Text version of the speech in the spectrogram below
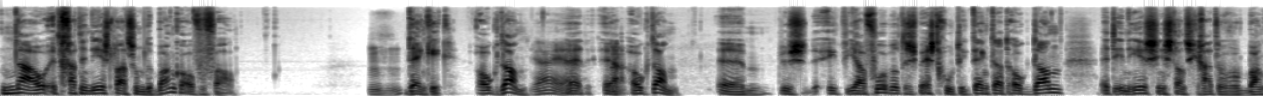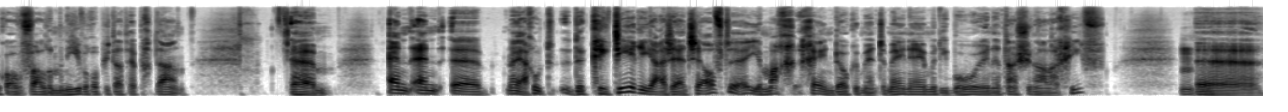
Nou, het gaat in de eerste plaats om de bankoverval. Denk ik. Ook dan. Ja, ja. Eh, ja, Ja. Ook dan. Ehm, dus ik, jouw voorbeeld is best goed. Ik denk dat ook dan het in eerste instantie gaat over een bankoverval, de manier waarop je dat hebt gedaan. Ehm, en en eh, nou ja, goed, de criteria zijn hetzelfde. hè. Je mag geen documenten meenemen die behoren in het Nationaal Archief. Eh, eh,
